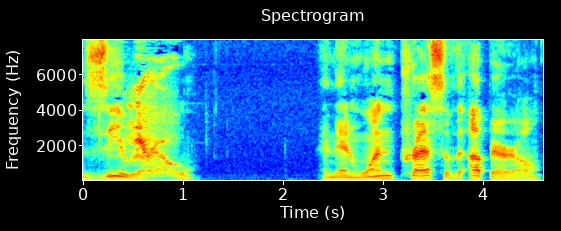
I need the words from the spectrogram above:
zero, and then one press of the up arrow.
